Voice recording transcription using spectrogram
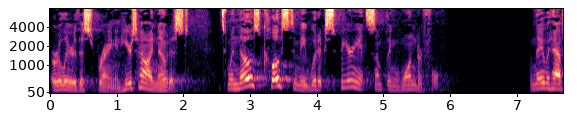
earlier this spring. And here's how I noticed it's when those close to me would experience something wonderful, when they would have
